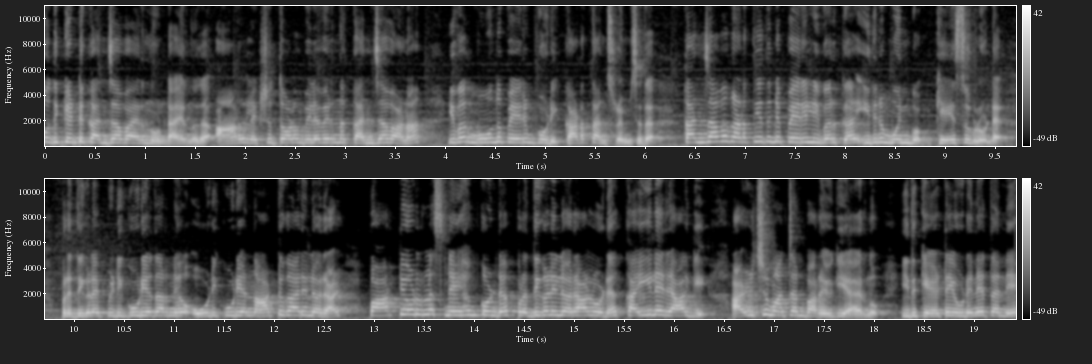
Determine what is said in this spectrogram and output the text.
പൊതിക്കെട്ട് കഞ്ചാവായിരുന്നു ഉണ്ടായിരുന്നത്. ആറ് ലക്ഷത്തോളം വില വരുന്ന കഞ്ചാവാണ് ഇവർ മൂന്ന് പേരും കൂടി കടത്താൻ ശ്രമിച്ചത്. കഞ്ചാവ് കടത്തിയതിന്റെ പേരിൽ ഇവർക്ക് ഇതിനു മുൻപും കേസുകളുണ്ട്. പ്രതികളെ പിടികൂടിയതറിഞ്ഞ് ഓടിക്കൂടിയ നാട്ടുകാരിൽ ഒരാൾ പാർട്ടിയോടുള്ള സ്നേഹം കൊണ്ട് പ്രതികളിൽ ഒരാളോട് കയ്യിലെ രാഗി അഴിച്ചു മാറ്റാൻ പറയുകയായിരുന്നു. ഇത് കേട്ടയുടനെ തന്നെ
